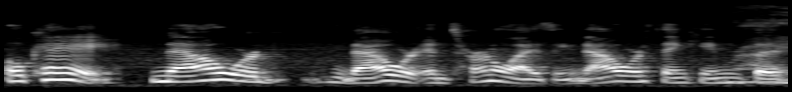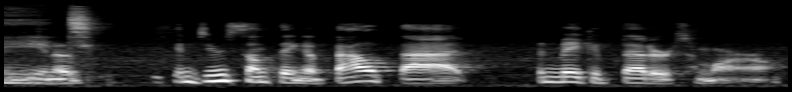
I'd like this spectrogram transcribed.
Okay, now we're now we're internalizing. Now we're thinking right. that you know we can do something about that and make it better tomorrow.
